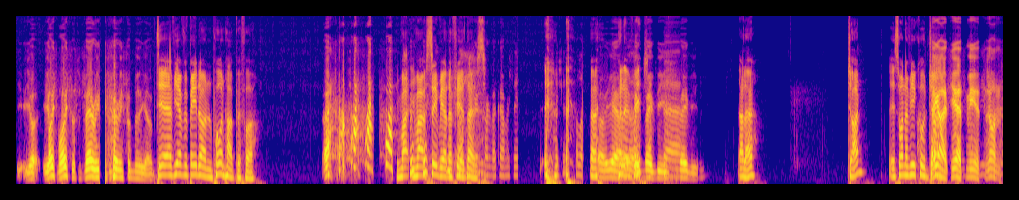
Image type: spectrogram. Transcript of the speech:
your your voice is very very familiar. Do, have you ever been on Pornhub before? You might, you might have seen me on a few of those. part of our conversation. Hello. Oh yeah, Hello, yeah, bitch. maybe, Uh, maybe. Hello, John. Is one of you called John? Hey guys, yeah, it's me. It's John.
